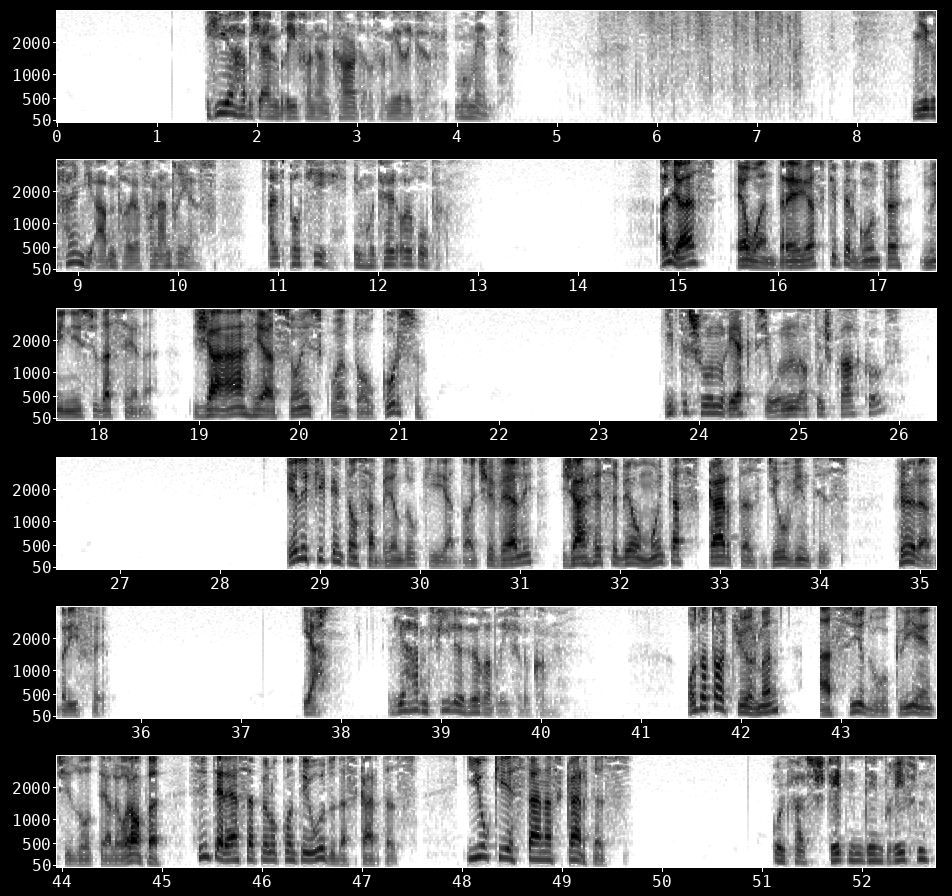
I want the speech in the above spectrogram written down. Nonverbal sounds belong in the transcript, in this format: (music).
Hier habe ich einen Brief von Herrn Card aus Amerika. Moment. Mir gefallen die Abenteuer von Andreas. Als Portier im Hotel Europa. Aliás, é o Andreas que pergunta no início da cena: já há reações quanto ao curso? Gibt es schon Reaktionen auf den Sprachkurs? Ele fica então sabendo que a Deutsche Welle já recebeu muitas cartas de ouvintes, Hörerbriefe. Ja, wir haben viele Hörerbriefe bekommen. O Dr. Thurman, assíduo cliente do Hotel Europa, se interessa pelo conteúdo das cartas. E o que está nas cartas? Und was steht in den Briefen?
